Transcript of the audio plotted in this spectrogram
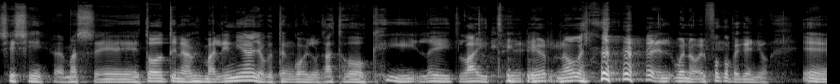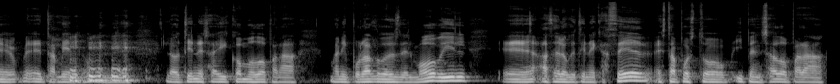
Sí, sí, además eh, todo tiene la misma línea. Yo que tengo el gato Key Late Light Air, ¿no? bueno, el foco pequeño eh, eh, también, ¿no? Lo tienes ahí cómodo para manipularlo desde el móvil, hace lo que tiene que hacer, está puesto y pensado para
